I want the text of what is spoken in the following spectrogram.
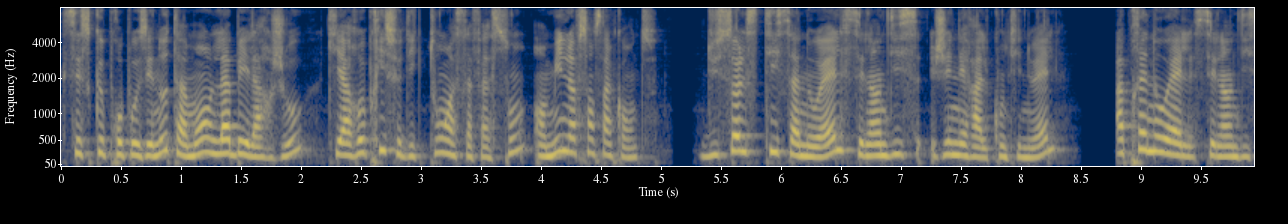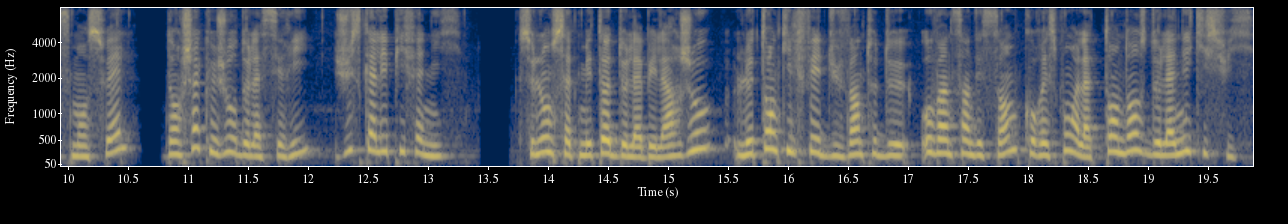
C'est ce que proposait notamment l'abbé Largeau, qui a repris ce dicton à sa façon en 1950. Du solstice à Noël, c'est l'indice général continuel. Après Noël, c'est l'indice mensuel, dans chaque jour de la série, jusqu'à l'épiphanie. Selon cette méthode de l'abbé Largeau, le temps qu'il fait du 22 au 25 décembre correspond à la tendance de l'année qui suit.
